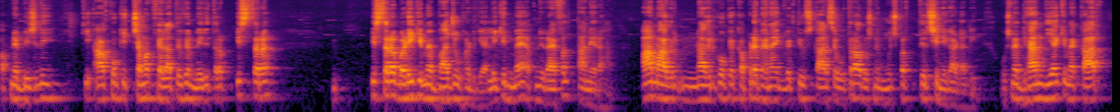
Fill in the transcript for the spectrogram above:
अपने बिजली की आँखों की चमक फैलाते हुए मेरी तरफ़ इस तरह इस तरह बढ़ी कि मैं बाजू हट गया, लेकिन मैं अपनी राइफल ताने रहा। आम नागरिकों के कपड़े पहना एक व्यक्ति उस कार से उतरा और उसने मुझ पर तिरछी निगाह डाली। उसने ध्यान दिया कि मैं कार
